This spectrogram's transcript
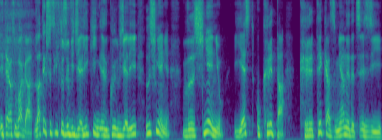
I teraz uwaga, dla tych wszystkich, którzy widzieli, widzieli lśnienie. W lśnieniu jest ukryta krytyka zmiany decyzji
